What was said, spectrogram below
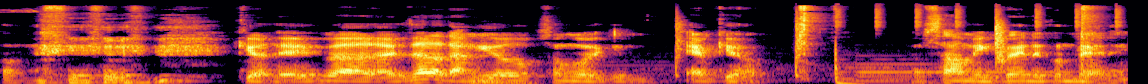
xong kiểu thế và đấy rất là đáng ừ. yêu xong rồi em kiểu làm sao mình quen được con bé này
